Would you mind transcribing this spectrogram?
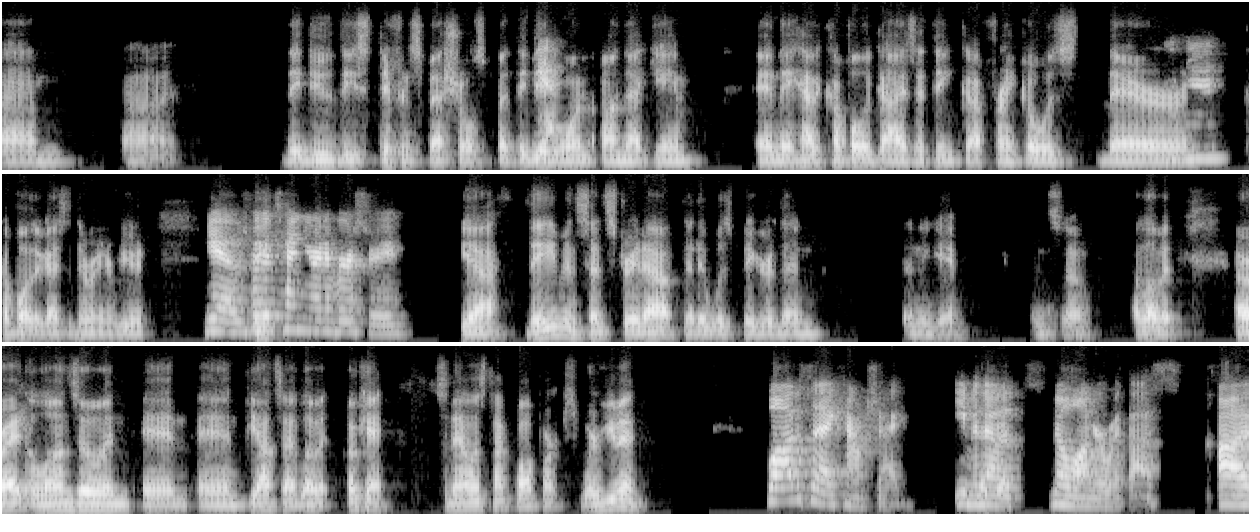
Um, uh, they do these different specials, but they did Yeah. one on that game, and they had a couple of guys. I think uh, Franco was there, and Mhm. a couple other guys that they were interviewing. Yeah, it was for They- the 10 year anniversary. Yeah, they even said straight out that it was bigger than than the game, and so I love it. All right, Alonso and and and Piazza, I love it. Okay, so now let's talk ballparks. Where have you been? Well, obviously, I count Shea, even though it's no longer with us. Uh,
